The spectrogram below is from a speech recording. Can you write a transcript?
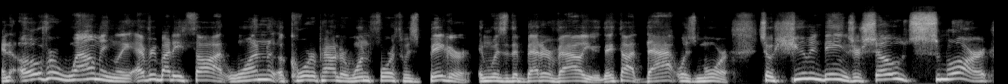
And overwhelmingly, everybody thought one a quarter pounder, one fourth was bigger and was the better value. They thought that was more. So human beings are so smart,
